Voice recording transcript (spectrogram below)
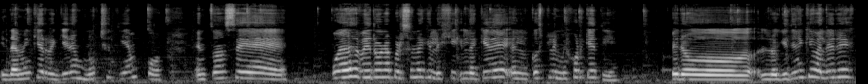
y también que requiere mucho tiempo. Entonces, puedes ver una persona que le, quede el cosplay mejor que a ti. Pero lo que tiene que valer es,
